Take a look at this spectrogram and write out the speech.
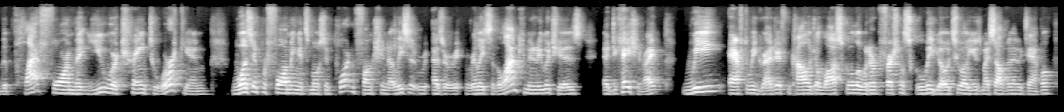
the platform that you were trained to work in wasn't performing its most important function at least as it relates to the lyme community which is education right we, after we graduate from college or law school or whatever professional school we go to, I'll use myself as an example.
